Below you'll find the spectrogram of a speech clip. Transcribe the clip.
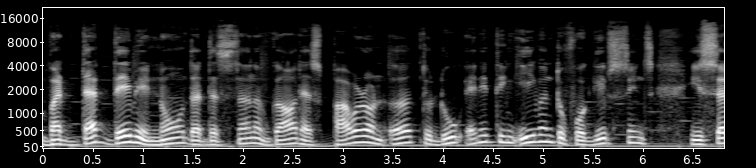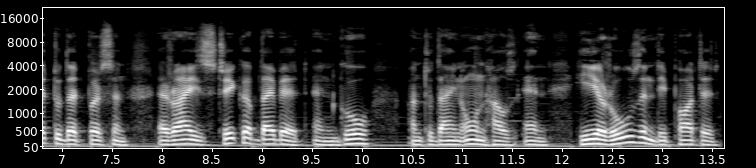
But that they may know that the Son of God has power on earth to do anything, even to forgive sins, he said to that person, Arise, take up thy bed, and go unto thine own house. And he arose and departed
